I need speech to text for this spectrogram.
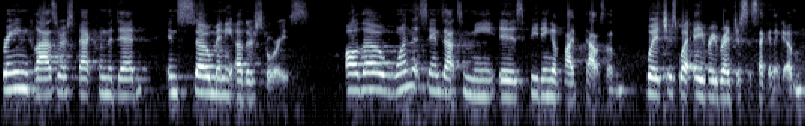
bringing Lazarus back from the dead, and so many other stories. Although one that stands out to me is feeding of 5,000, which is what Avery read just a second ago.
